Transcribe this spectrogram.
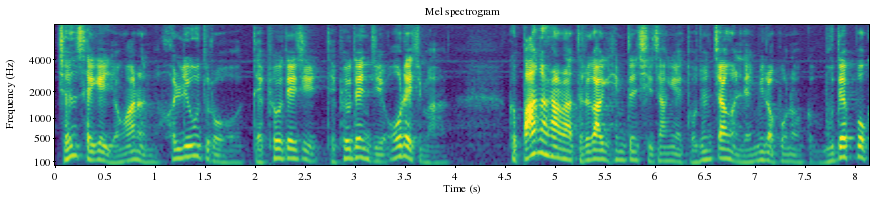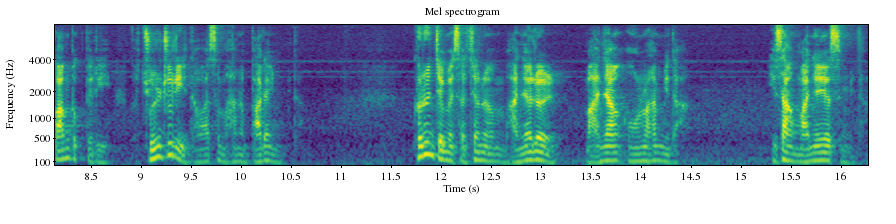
전 세계 영화는 헐리우드로 대표되지, 대표된 지 오래지만 그 바늘 하나 들어가기 힘든 시장에 도전장을 내밀어 보는 그 무대뽀 감독들이 줄줄이 나왔으면 하는 바람입니다. 그런 점에서 저는 마녀를 마냥 응원합니다. 이상 마녀였습니다.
